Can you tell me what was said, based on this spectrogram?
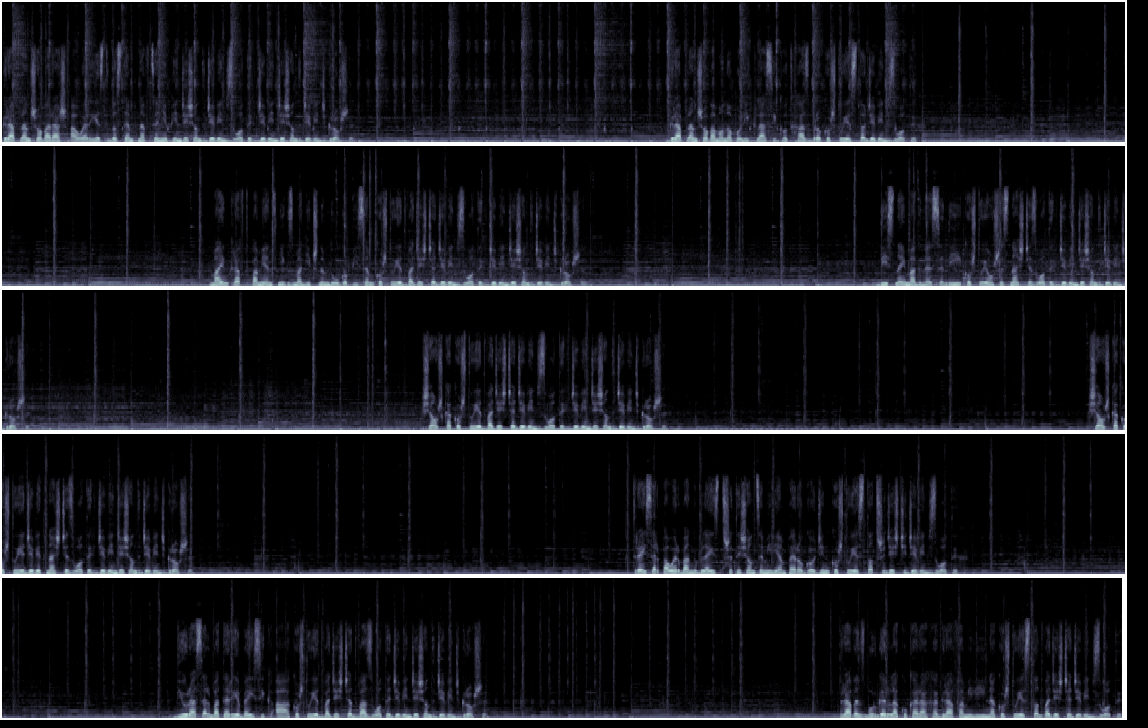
Gra planszowa Rush Hour jest dostępna w cenie 59 zł 99 groszy. Gra planszowa Monopoly Classic od Hasbro kosztuje 109 zł. Minecraft Pamiętnik z magicznym długopisem kosztuje 29 zł 99 groszy. Disney Magnesy DI kosztują 16 zł 99 groszy. Książka kosztuje 29 zł 99 groszy. Książka kosztuje 19 zł 99 groszy. Tracer Powerbank Blaze 3000 mAh kosztuje 139 zł. Duracell baterie Basic A kosztuje 22 zł 99 groszy. Ravensburger La Cucaracha gra familijna kosztuje 129 zł.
